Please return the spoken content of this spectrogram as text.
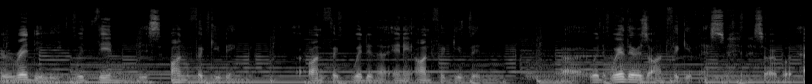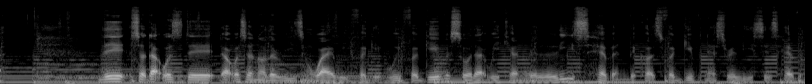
readily within this unforgiving, unfor- within any unforgiving, uh, where there is unforgiveness. Sorry about that. The, so that was the that was another reason why we forgive. We forgive so that we can release heaven because forgiveness releases heaven,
